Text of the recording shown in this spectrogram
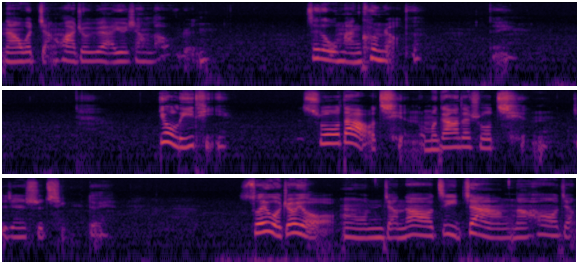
然后我讲话就越来越像老人，这个我蛮困扰的。对，又离题。说到钱，我们刚刚在说钱这件事情，对，所以我就有嗯讲到记账，然后讲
